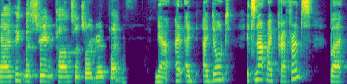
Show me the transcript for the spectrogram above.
And I think the stream concerts are a good thing. Yeah. I, I, I don't, it's not my preference, but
